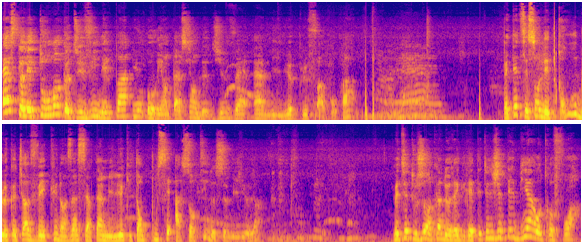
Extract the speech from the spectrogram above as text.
est-ce que les tourments que tu vis n'est pas une orientation de Dieu vers un milieu plus favorable? Peut-être ce sont les troubles que tu as vécus dans un certain milieu qui t'ont poussé à sortir de ce milieu-là. Mais tu es toujours en train de regretter. Tu dis, j'étais bien autrefois.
